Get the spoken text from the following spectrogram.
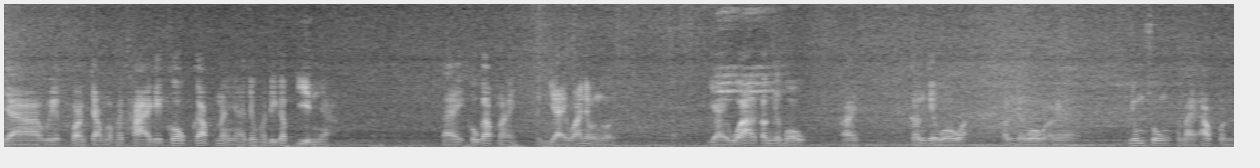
Và việc quan trọng là phải thay cái cốt gấp này nha, chứ không phải đi gấp zin nha. Đây, cốt gấp này đừng dài quá nha mọi người. Dài quá là cấn cây bồ đây, cấn cây bồ á, cấn cây bồ là nhúng xuống, cái này ốc mình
